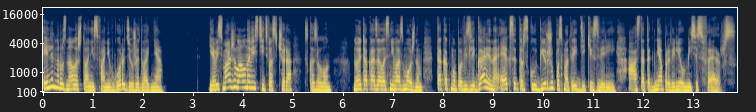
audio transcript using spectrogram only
Эленор узнала, что они с Фанни в городе уже два дня. «Я весьма желал навестить вас вчера», — сказал он. «Но это оказалось невозможным, так как мы повезли Гарри на Эксетерскую биржу посмотреть диких зверей, а остаток дня провели у миссис Феррс».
